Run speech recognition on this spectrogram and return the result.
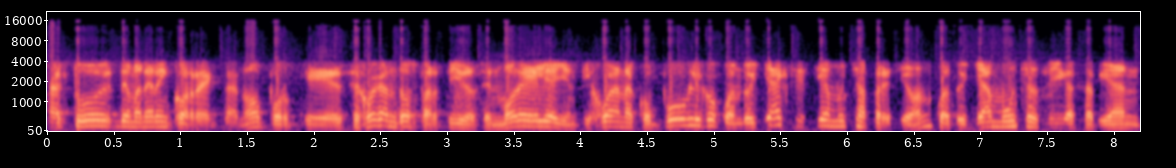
actuó de manera incorrecta, ¿no? Porque se juegan dos partidos, en Morelia y en Tijuana con público, cuando ya existía mucha presión, cuando ya muchas ligas habían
